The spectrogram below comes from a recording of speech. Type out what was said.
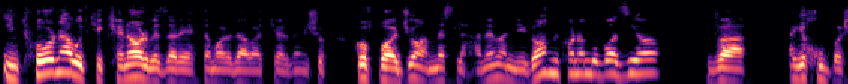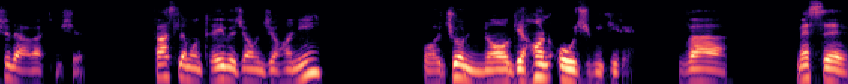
اینطور نبود که کنار بذاره احتمال دعوت کردنشو. گفت باجو هم مثل همه من نگاه می‌کنم به بازی ها و اگه خوب باشه دعوت میشه. فصل منتهی به جام جهانی باجو ناگهان اوج می‌گیره و مثل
